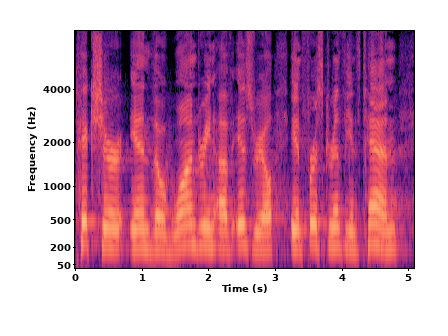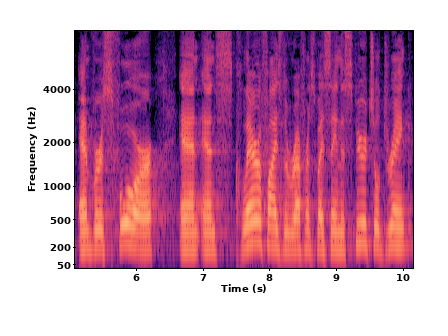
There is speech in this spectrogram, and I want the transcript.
picture in the wandering of Israel in 1 Corinthians 10 and verse 4 and, and clarifies the reference by saying the spiritual drink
